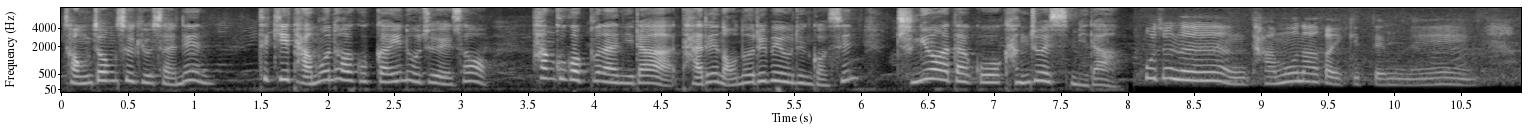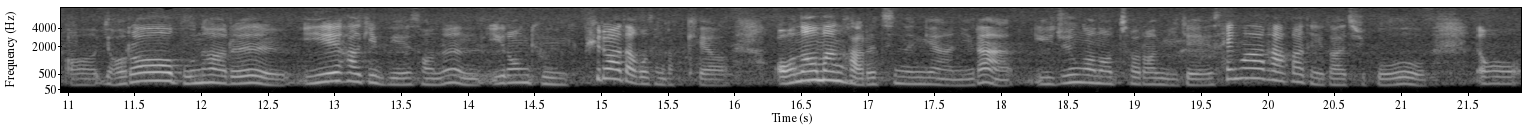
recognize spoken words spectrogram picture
정정수 교사는 특히 다문화 국가인 호주에서 한국어뿐 아니라 다른 언어를 배우는 것은 중요하다고 강조했습니다. 호주는 다문화가 있기 때문에 어, 여러 문화를 이해하기 위해서는 이런 교육이 필요하다고 생각해요. 언어만 가르치는 게 아니라 이중 언어처럼 이게 생활화가 돼가지고 어,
